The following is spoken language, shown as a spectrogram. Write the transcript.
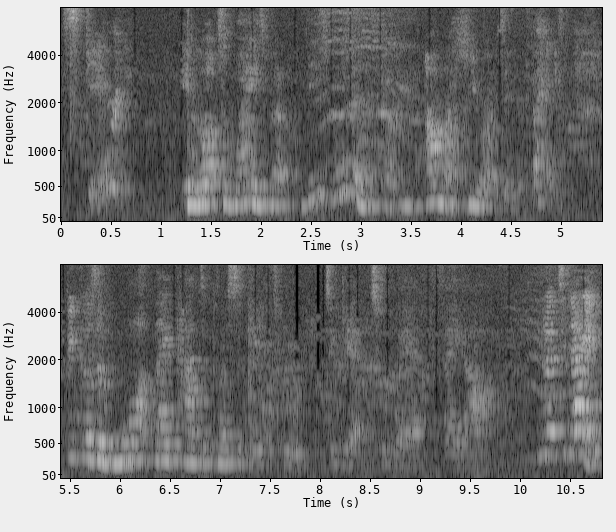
scary in lots of ways, but these women are my heroes in the faith because of what they've had to persevere through to get to where they are. You know, today,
